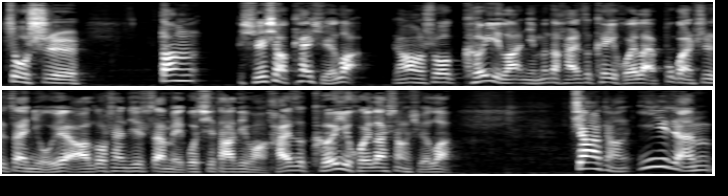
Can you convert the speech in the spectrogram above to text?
就是当学校开学了，然后说可以了，你们的孩子可以回来，不管是在纽约啊、洛杉矶，是在美国其他地方，孩子可以回来上学了，家长依然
